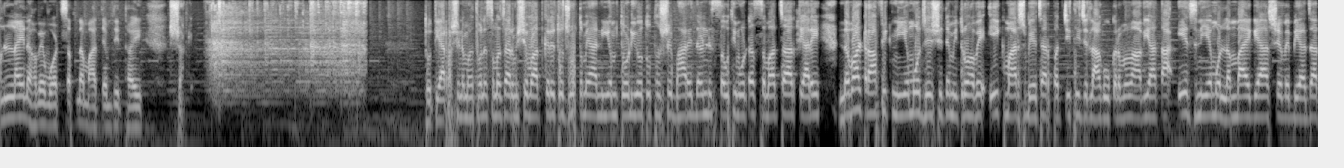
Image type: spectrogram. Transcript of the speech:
ઓનલાઈન હવે વોટ્સઅપના માધ્યમથી થઈ શકે. તો ત્યાર પછીના મહત્વના સમાચાર વિશે વાત કરીએ તો જો તમે આ નિયમ તોડ્યો તો થશે ભારે દંડ. સૌથી મોટા સમાચાર ત્યારે નવા ટ્રાફિક નિયમો જે છે તે મિત્રો હવે એક માર્ચ બે હજાર પચીસથી જ લાગુ કરવામાં આવ્યા હતા. એ જ નિયમો લંબાઈ ગયા છે. હવે બે હજાર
